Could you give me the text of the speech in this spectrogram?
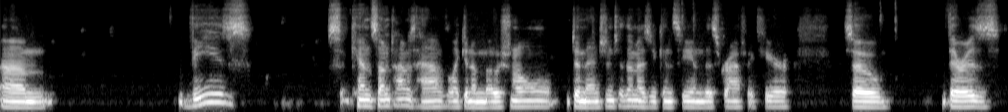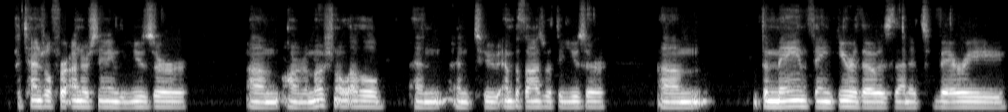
Um, these can sometimes have like an emotional dimension to them, as you can see in this graphic here. So there is potential for understanding the user um, on an emotional level and, and to empathize with the user. Um, the main thing here, though, is that it's very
